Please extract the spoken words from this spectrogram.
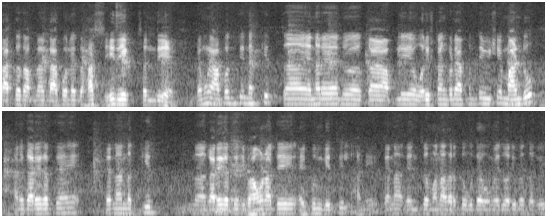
ताकद आपल्याला दाखवण्याचा हा हीच एक संधी आहे. त्यामुळे आपण ते नक्कीच येणाऱ्या का आपले वरिष्ठांकडे आपण ते विषय मांडू आणि कार्यकर्ते त्यांना नक्कीच कार्यकर्त्यांची भावना ते ऐकून घेतील आणि त्यांना त्यांचं मनासारखं उद्या उमेदवारी पण सगळी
